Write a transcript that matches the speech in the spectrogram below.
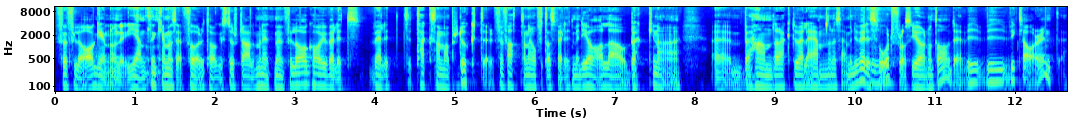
för förlagen, och egentligen kan man säga företag i största allmänhet, men förlag har ju väldigt, väldigt tacksamma produkter. Författarna är oftast väldigt mediala och böckerna eh, behandlar aktuella ämnen och så här. Men det är väldigt svårt för oss att göra något av det. Vi, vi, vi klarar det inte.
